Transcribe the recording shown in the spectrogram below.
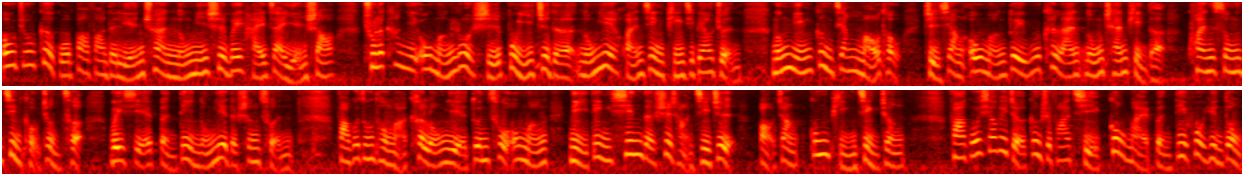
欧洲各国爆发的连串农民示威还在延烧。除了抗议欧盟落实不一致的农业环境评级标准，农民更将矛头指向欧盟对乌克兰农产品的宽松进口政策，威胁本地农业的生存。法国总统马克龙也敦促欧盟拟定新的市场机制，保障公平竞争。法国消费者更是发起购买本地货运动，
